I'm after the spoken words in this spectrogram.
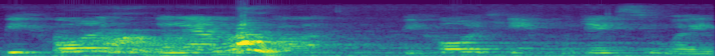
Behold the Lamb of God. Behold him who takes away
